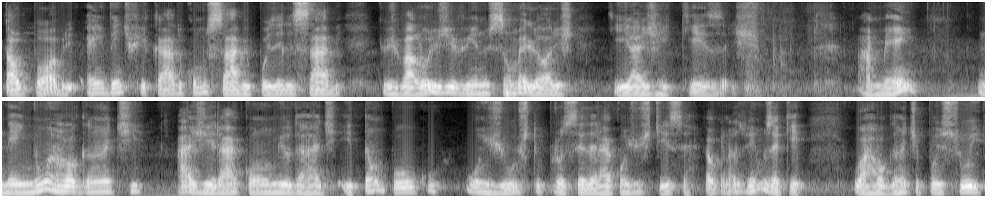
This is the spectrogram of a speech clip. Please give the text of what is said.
Tal pobre é identificado como sábio, pois ele sabe que os valores divinos são melhores que as riquezas. Amém? Nenhum arrogante agirá com humildade e tampouco o injusto procederá com justiça. É o que nós vimos aqui. O arrogante possui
